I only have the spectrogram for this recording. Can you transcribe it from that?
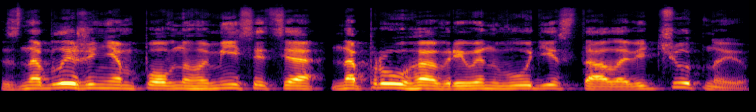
З наближенням повного місяця напруга в Рівенвуді стала відчутною.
